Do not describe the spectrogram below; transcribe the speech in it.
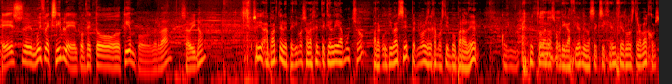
Es muy flexible el concepto tiempo, ¿verdad, Sabino? Sí, aparte le pedimos a la gente que lea mucho para cultivarse, pero no les dejamos tiempo para leer, con todas las obligaciones, las exigencias, los trabajos,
